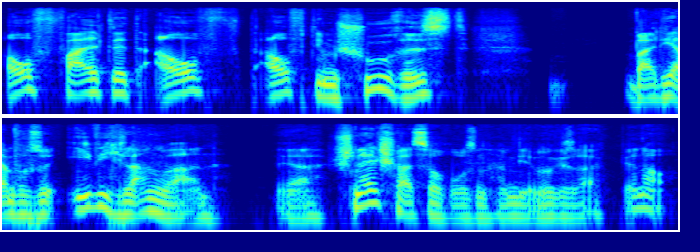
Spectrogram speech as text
auffaltet auf, auf dem Schuhrist, weil die einfach so ewig lang waren. Ja, Schnellscheißerhosen haben die immer gesagt, genau.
